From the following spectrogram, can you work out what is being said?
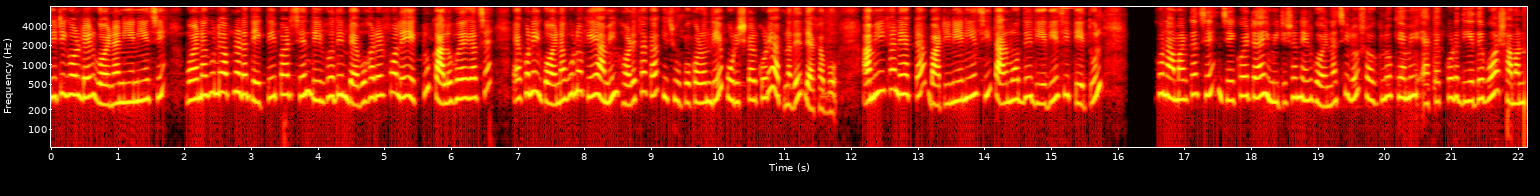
সিটি গোল্ডের গয়না নিয়ে নিয়েছি। গয়নাগুলো আপনারা দেখতেই পারছেন, দীর্ঘদিন ব্যবহারের ফলে একটু কালো হয়ে গেছে। এখন এই গয়নাগুলোকে আমি ঘরে থাকা কিছু উপকরণ দিয়ে পরিষ্কার করে আপনাদের দেখাবো। আমি এখানে একটা বাটি নিয়ে নিয়েছি, তার মধ্যে দিয়ে দিয়েছি তেঁতুল। এখন আমার কাছে যে কয়টা ইমিটেশনের গয়না ছিল, সবগুলোকে আমি এক এক করে দিয়ে দেবো আর সামান্য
